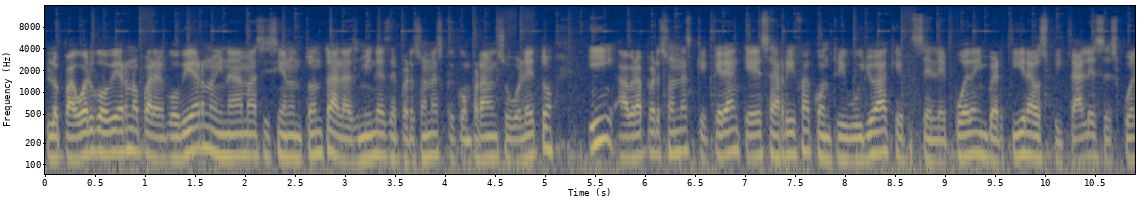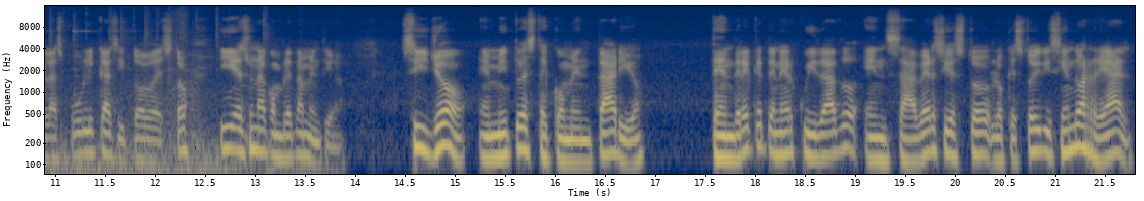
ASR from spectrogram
lo pagó el gobierno para el gobierno y nada más hicieron tonta a las miles de personas que compraron su boleto. Y habrá personas que crean que esa rifa contribuyó a que se le pueda invertir a hospitales, escuelas públicas y todo esto. Y es una completa mentira. Si yo emito este comentario, tendré que tener cuidado en saber si esto lo que estoy diciendo es real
